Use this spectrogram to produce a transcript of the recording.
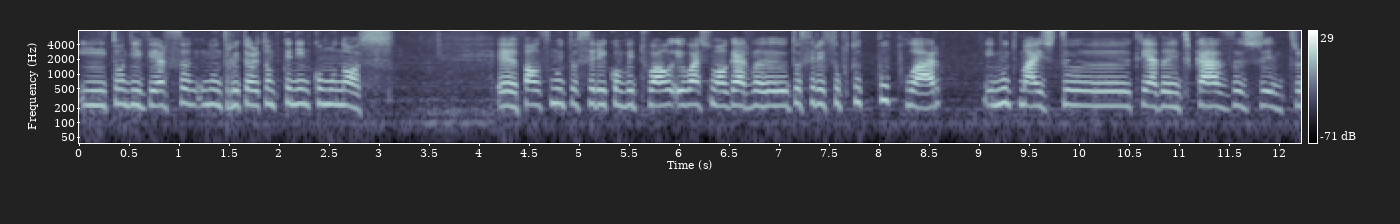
e tão diversa num território tão pequenino como o nosso. Uh, Fala-se muito de doçaria conventual. Eu acho no Algarve doçaria sobretudo popular e muito mais de, criada entre casas, entre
